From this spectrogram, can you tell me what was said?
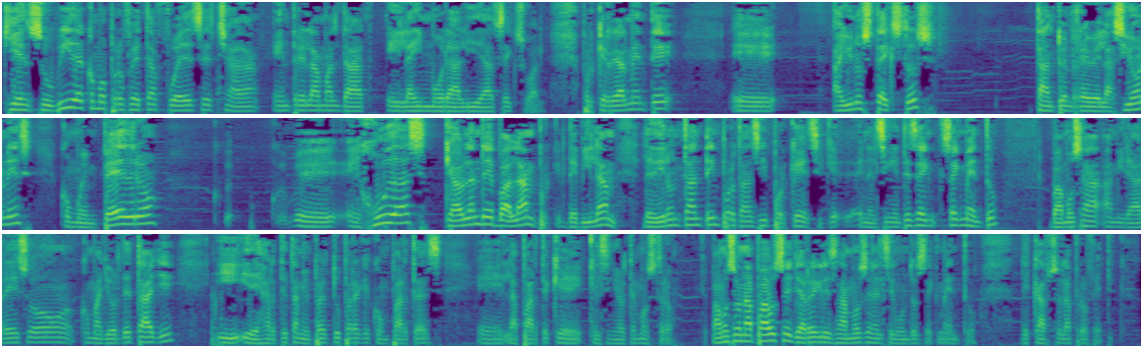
quien su vida como profeta fue desechada entre la maldad y la inmoralidad sexual. Porque realmente eh, hay unos textos tanto en revelaciones como en Pedro, eh, en Judas, que hablan de Balaam, porque de Bilam, le dieron tanta importancia y por qué. Así que en el siguiente segmento vamos a, mirar eso con mayor detalle y, dejarte también para tú para que compartas eh, la parte que, que el Señor te mostró. Vamos a una pausa y ya regresamos en el segundo segmento de Cápsula Profética.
